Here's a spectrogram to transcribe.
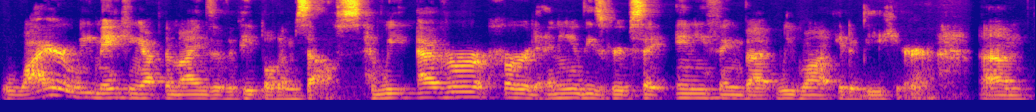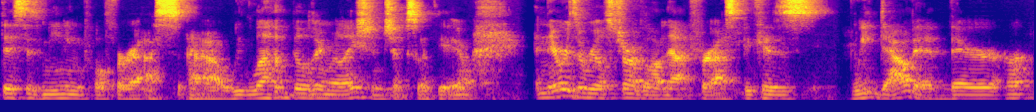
why are we making up the minds of the people themselves? Have we ever heard any of these groups say anything but "We want you to be here"? Um, this is meaningful for us. Uh, we love building relationships with you, and there was a real struggle on that for us because we doubted their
